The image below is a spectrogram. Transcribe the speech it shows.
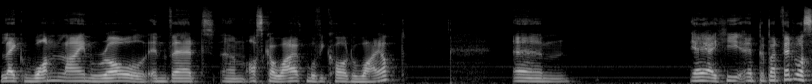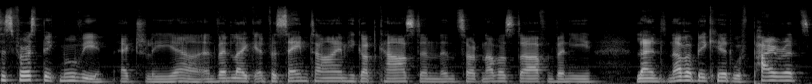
like one line role in that um, Oscar Wilde movie called Wild. Um, yeah, yeah, he. Uh, but that was his first big movie, actually. Yeah, and then like at the same time he got cast in, in certain other stuff, and then he landed another big hit with Pirates.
